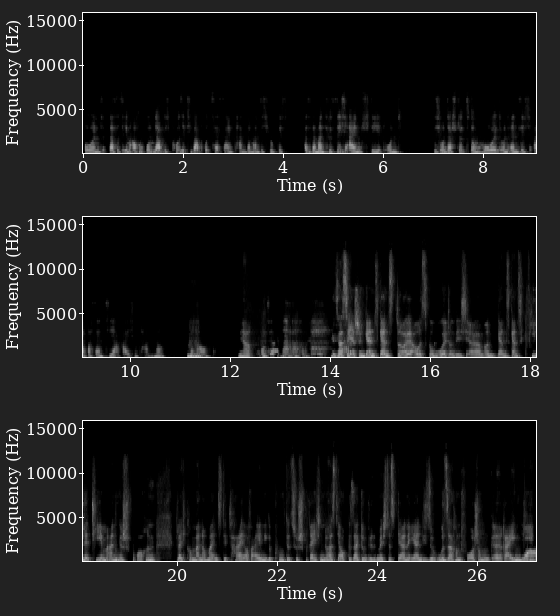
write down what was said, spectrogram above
und dass es eben auch ein unglaublich positiver Prozess sein kann, wenn man sich wirklich, also wenn man für sich einsteht und sich Unterstützung holt und endlich einfach sein Ziel erreichen kann. Ne? Mhm. Genau. Ja. Jetzt hast du ja schon ganz, ganz toll ausgeholt und ich ähm, und ganz, ganz viele Themen angesprochen. Vielleicht kommen wir noch mal ins Detail auf einige Punkte zu sprechen. Du hast ja auch gesagt, du möchtest gerne eher in diese Ursachenforschung äh, reingehen. Ja.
